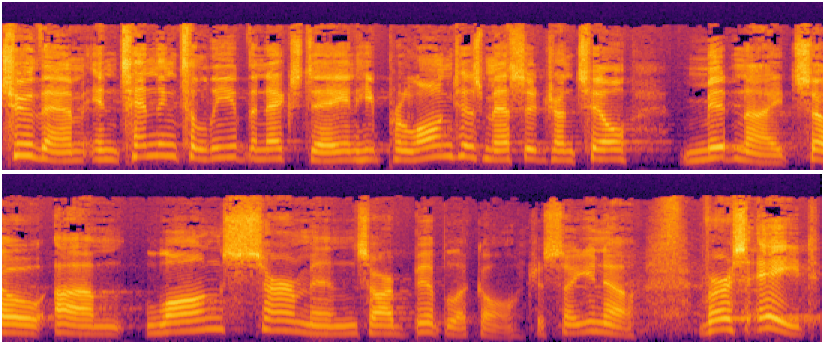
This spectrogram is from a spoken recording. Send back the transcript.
to them, intending to leave the next day, and he prolonged his message until midnight. So, um, long sermons are biblical, just so you know. Verse 8,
